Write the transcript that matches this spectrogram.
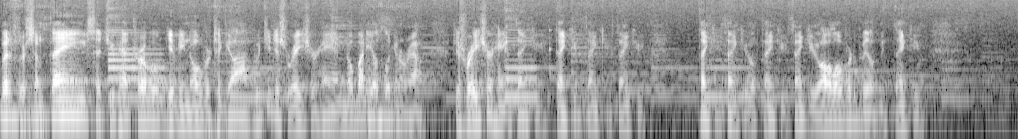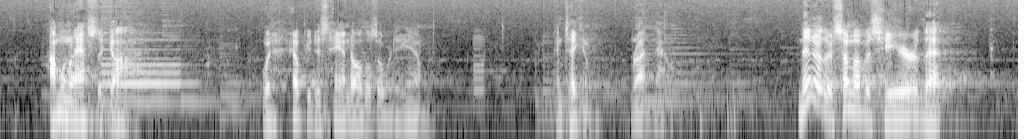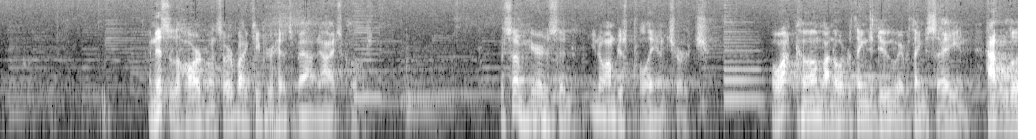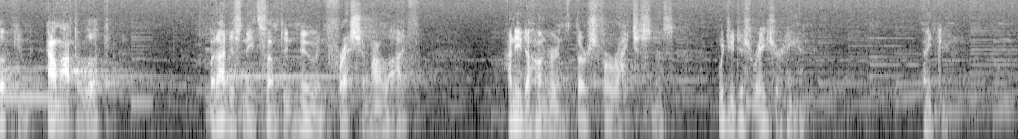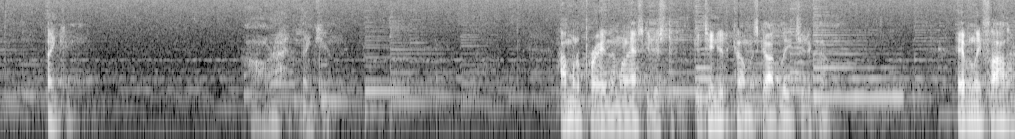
But if there's some things that you've had trouble giving over to God, would you just raise your hand? Nobody else looking around. Just raise your hand. Thank you. Thank you. Thank you. Thank you. Thank you. Thank you. Thank you. Thank you. All over the building. Thank you. I'm going to ask that God would help you just hand all those over to Him and take them right now. Then are there some of us here that, and this is a hard one, so everybody keep your heads bowed and your eyes closed. There's some here that said, you know, I'm just playing church. Well, I come, I know everything to do, everything to say, and how to look and how not to look. But I just need something new and fresh in my life. I need a hunger and thirst for righteousness. Would you just raise your hand? Thank you. I'm going to pray and I'm going to ask you just to continue to come as God leads you to come. Heavenly Father,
